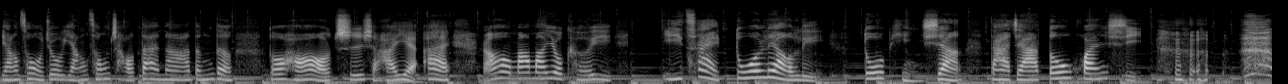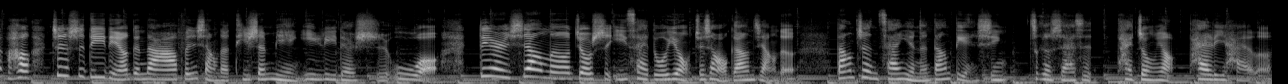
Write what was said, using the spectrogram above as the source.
洋葱我就洋葱炒蛋啊，等等，都好好吃，小孩也爱。然后妈妈又可以一菜多料理。多品相，大家都欢喜。好，这是第一点要跟大家分享的提升免疫力的食物哦。第二项呢，就是一菜多用，就像我刚刚讲的，当正餐也能当点心，这个实在是太重要、太厉害了。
